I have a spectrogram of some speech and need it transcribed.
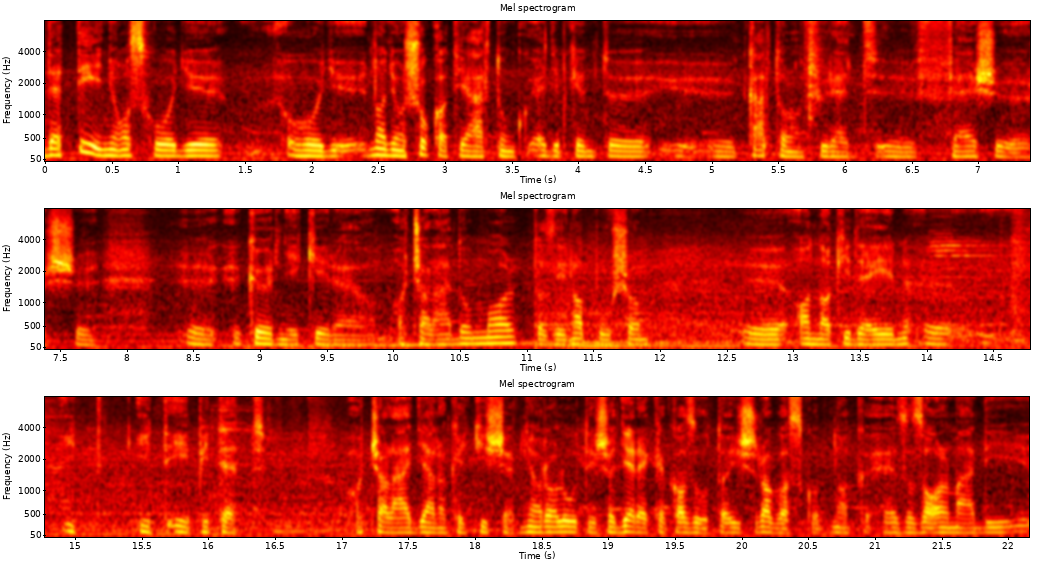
De tény az, hogy hogy nagyon sokat jártunk egyébként Káptalanfüred felsőörs környékére a családommal. Az én apósom annak idején itt, itt épített a családjának egy kisebb nyaralót, és a gyerekek azóta is ragaszkodnak ez az almádi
